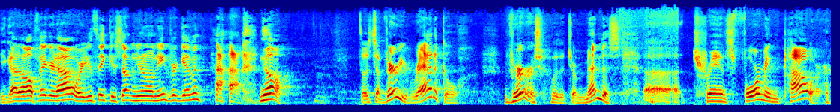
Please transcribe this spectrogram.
You got it all figured out where you think is something you don't need forgiven? no. So it's a very radical verse with a tremendous uh, transforming power.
